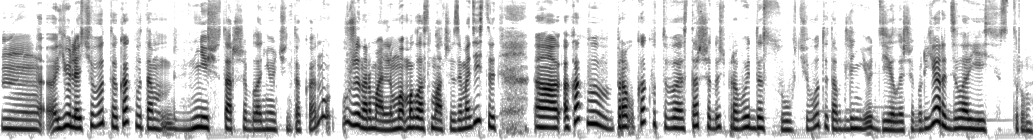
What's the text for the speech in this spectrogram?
Юля, а чего ты, как вы там, мне еще старшая была не очень такая, ну, уже нормально, могла с младшей взаимодействовать. А а как вы, как вот твоя старшая дочь проводит досуг? Чего ты там для нее делаешь? Я говорю, я родила ей сестру.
